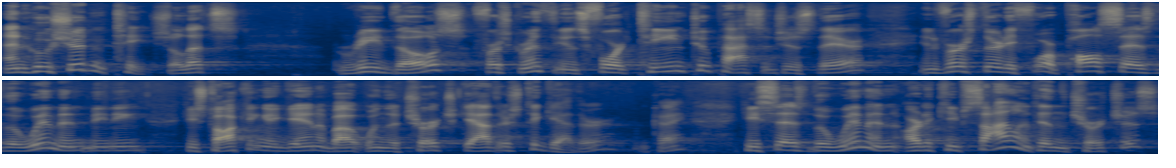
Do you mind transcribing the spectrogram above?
and who shouldn't teach. So let's read those. 1 Corinthians 14, two passages there. In verse 34, Paul says the women, meaning he's talking again about when the church gathers together. Okay? He says the women are to keep silent in the churches,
